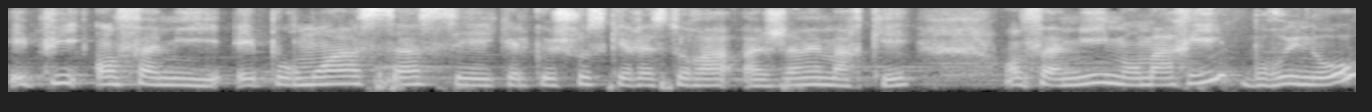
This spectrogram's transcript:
Et puis en famille. Et pour moi, ça c'est quelque chose qui restera à jamais marqué. En famille, mon mari Bruno,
